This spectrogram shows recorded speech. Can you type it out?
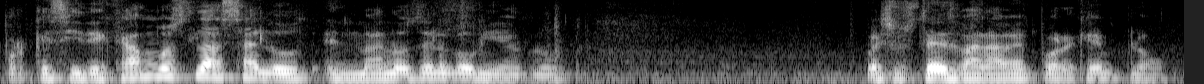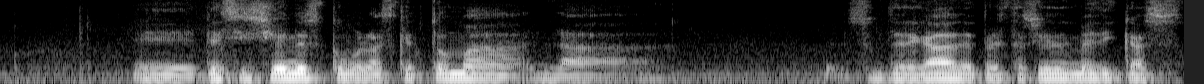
Porque si dejamos la salud en manos del gobierno, pues ustedes van a ver, por ejemplo, eh, decisiones como las que toma la subdelegada de prestaciones médicas,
